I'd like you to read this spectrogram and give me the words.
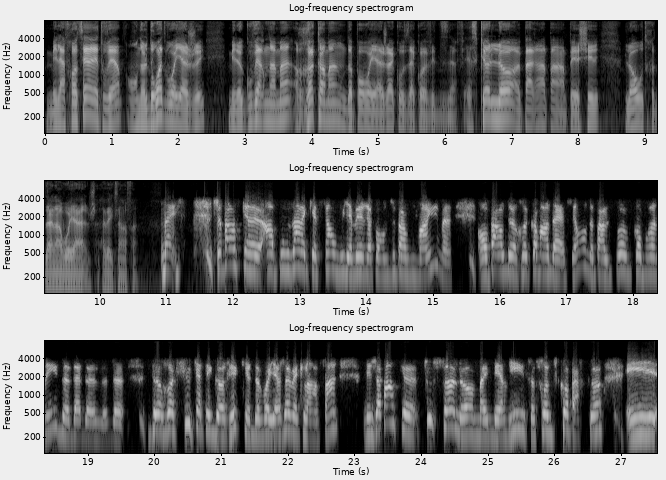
Mais la frontière est ouverte, on a le droit de voyager, mais le gouvernement recommande de ne pas voyager à cause de la COVID-19. Est-ce que là, un parent peut empêcher l'autre d'aller en voyage avec l'enfant? Bien, je pense qu'en posant la question, vous y avez répondu par vous-même. On parle de recommandations, on ne parle pas, vous comprenez, de, de, de, de, refus catégorique de voyager avec l'enfant. Mais je pense que tout ça, là, ben, dernier, ce sera du cas par cas. Et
